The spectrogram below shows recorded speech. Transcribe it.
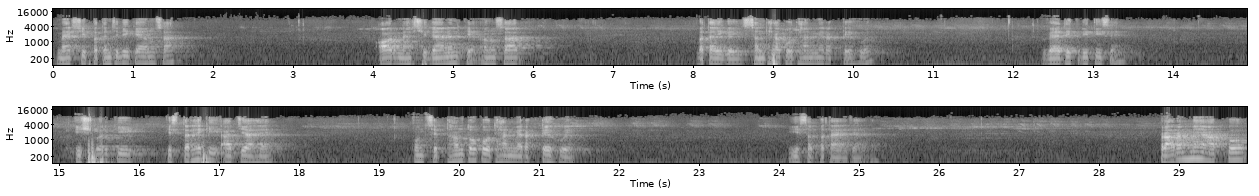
महर्षि पतंजलि के अनुसार और महर्षि दयानंद के अनुसार बताई गई संध्या को ध्यान में रखते हुए वैदिक रीति से ईश्वर की किस तरह की आज्ञा है, उन सिद्धांतों को ध्यान में रखते हुए ये सब बताया जाएगा। प्रारंभ में आपको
